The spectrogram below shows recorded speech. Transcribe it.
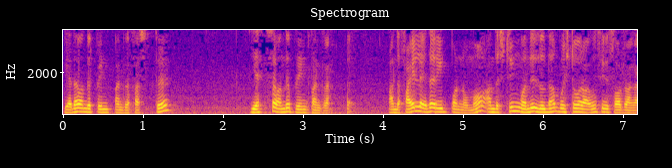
எதை வந்து பிரிண்ட் பண்ணுறேன் ஃபஸ்ட்டு எஸ்ஸை வந்து பிரிண்ட் பண்ணுறேன் அந்த ஃபைலில் எதை ரீட் பண்ணணுமோ அந்த ஸ்ட்ரிங் வந்து இதில் தான் போய் ஸ்டோர் ஆகும் சொல்லி சொல்கிறாங்க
